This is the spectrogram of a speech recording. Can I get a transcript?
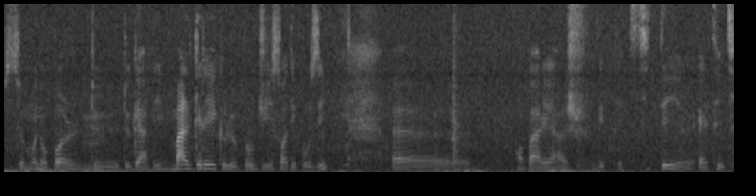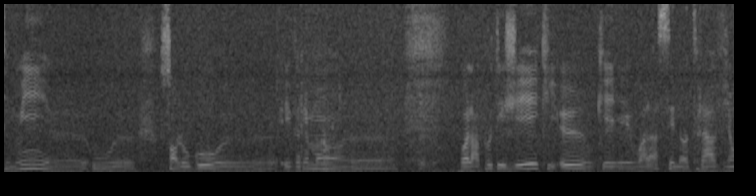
ce monopole mm. de, garder, malgré que le produit soit déposé. comparé à, je vais peut-être citer RTT Nuit, où son logo est vraiment voilà, protégés, qui eux, ok, voilà, c'est notre avion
